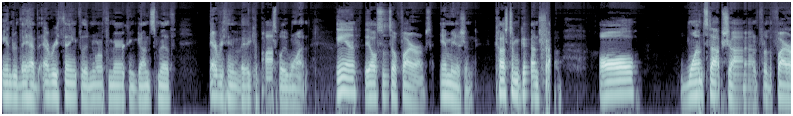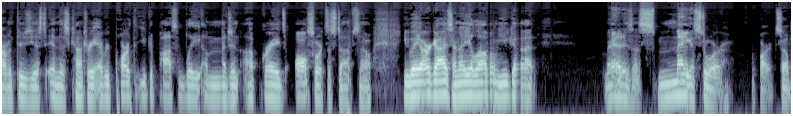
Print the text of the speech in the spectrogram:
Andrew, they have everything for the North American gunsmith, everything that they could possibly want. And they also sell firearms, ammunition, custom gun shop, all one stop shop, man, for the firearm enthusiast in this country. Every part that you could possibly imagine, upgrades, all sorts of stuff. So, you AR guys, I know you love them. You got, man, it is a mega store part. So,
